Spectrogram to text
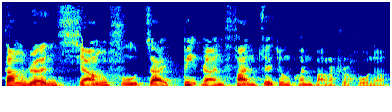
当人降服在必然犯罪这种捆绑的时候呢，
